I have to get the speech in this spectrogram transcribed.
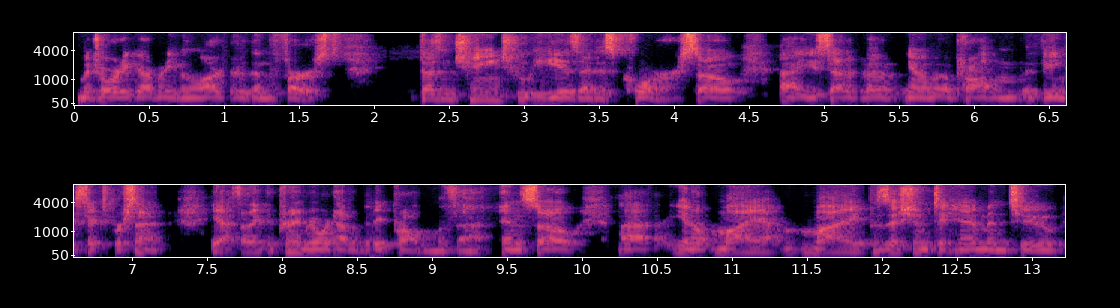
majority government, even larger than the first, doesn't change who he is at his core. So uh, you said about you know a problem with being six percent. Yes, I think the premier would have a big problem with that. And so uh, you know my my position to him and to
